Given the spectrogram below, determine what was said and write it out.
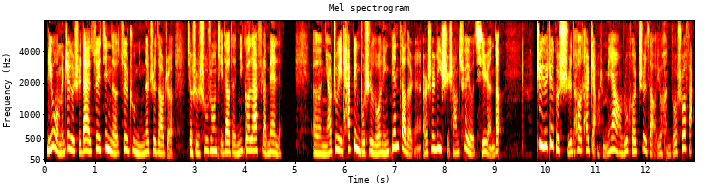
离我们这个时代最近的最著名的制造者，就是书中提到的 Nicola Flamel。呃，你要注意，他并不是罗琳编造的人，而是历史上确有其人的。至于这个石头它长什么样，如何制造，有很多说法，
